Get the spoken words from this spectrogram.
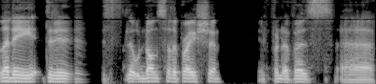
Lenny did his little non-celebration in front of us. Uh,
